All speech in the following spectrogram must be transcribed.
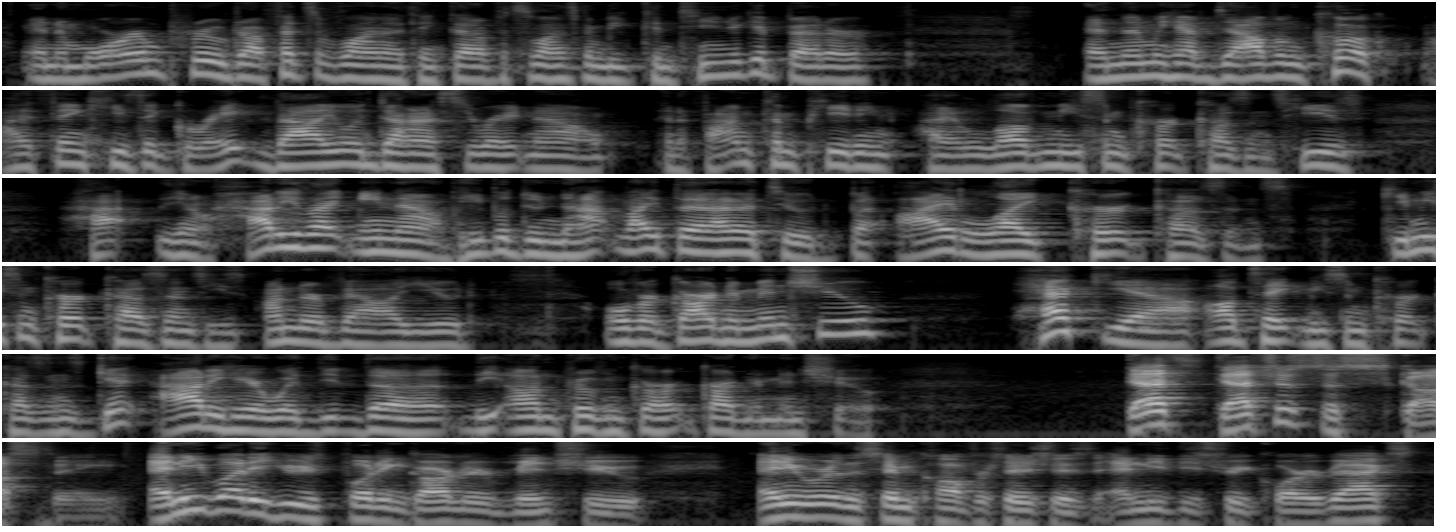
and a more improved offensive line, I think that offensive line is going to be continue to get better. And then we have Dalvin Cook. I think he's a great value in Dynasty right now. And if I'm competing, I love me some Kirk Cousins. He's, you know, how do you like me now? People do not like that attitude, but I like Kirk Cousins. Give me some Kirk Cousins. He's undervalued over Gardner Minshew. Heck yeah, I'll take me some Kirk Cousins. Get out of here with the the, the unproven Gardner Minshew. That's that's just disgusting. Anybody who's putting Gardner Minshew anywhere in the same conversation as any of these three quarterbacks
